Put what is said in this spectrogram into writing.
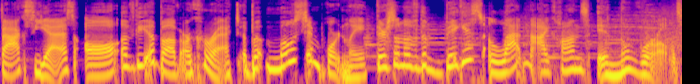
Facts, yes, all of the above are correct, but most importantly, they're some of the biggest Latin icons in the world.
